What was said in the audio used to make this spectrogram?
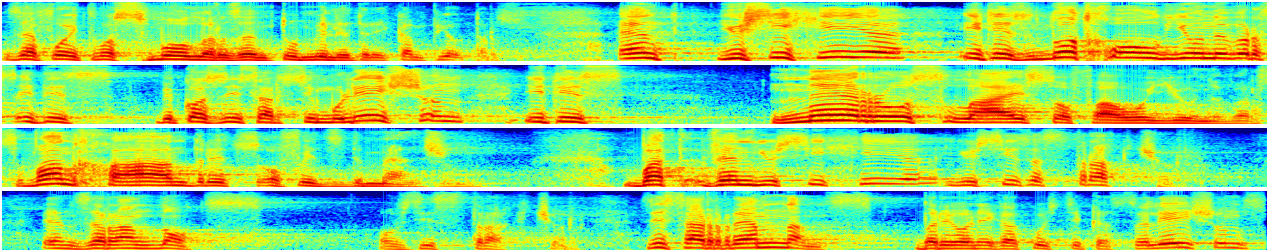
Therefore, it was smaller than two military computers. And you see here, it is not whole universe, it is, because these are simulation, it is narrow slice of our universe, one hundredth of its dimension. But when you see here, you see the structure, and there are knots of this structure. These are remnants, baryonic acoustic oscillations.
